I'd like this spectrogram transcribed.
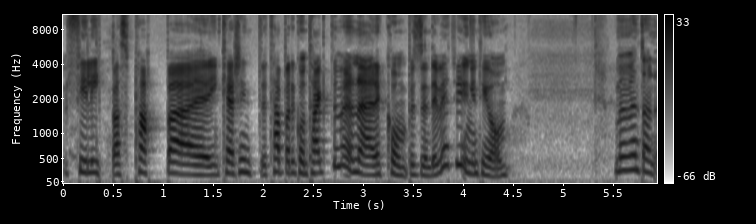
Filippas pappa eh, kanske inte tappade kontakten med den här kompisen, det vet vi ju ingenting om. Men vänta nu,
